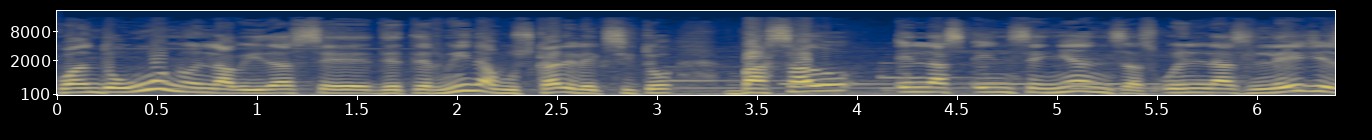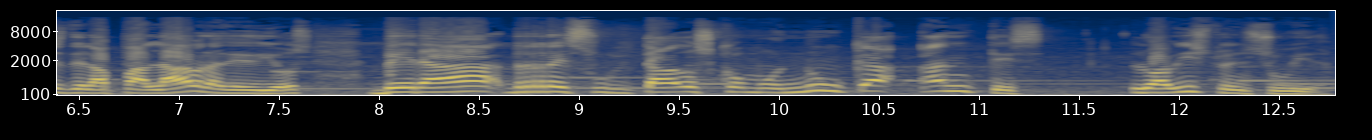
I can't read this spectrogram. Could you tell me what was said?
Cuando uno en la vida se determina a buscar el éxito basado en las enseñanzas o en las leyes de la palabra de Dios, verá resultados como nunca antes lo ha visto en su vida.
